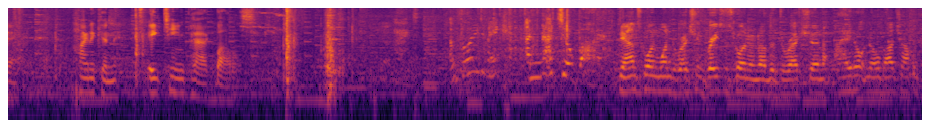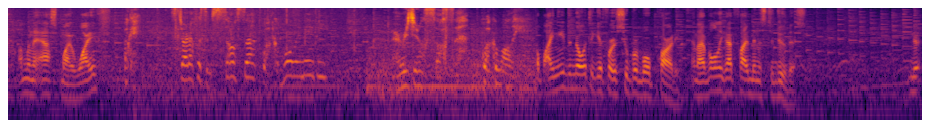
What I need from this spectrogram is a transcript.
Okay. Heineken 18 pack bottles. I'm going to make a nacho bar. Dan's going one direction, Grace is going another direction. I don't know about shopping. I'm going to ask my wife. Okay, start off with some salsa, guacamole maybe. Original salsa, guacamole. Oh, I need to know what to get for a Super Bowl party, and I've only got five minutes to do this. N-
